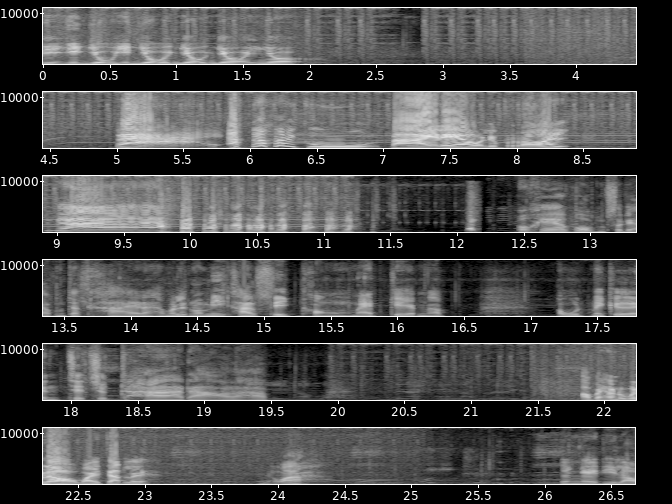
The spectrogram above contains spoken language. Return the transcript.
ลียิงอยู่ยิงอยู่ยิงอยู่ยิงอยู่ยิงอยู่อ้ายกูตายแล้วเรียบร้อยอ้าโอเคครับผม สวัสดีครับผมจัดคายนะครับมาเล่นมามี่คลาสสิกของแมดเกมนะครับ อาวุธไม่เกิน 7.5 ดาวแล้วครับ เอาไปทางนู้นไปแล้วเหรอไวจัดเลยวะยังไงดีเรา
